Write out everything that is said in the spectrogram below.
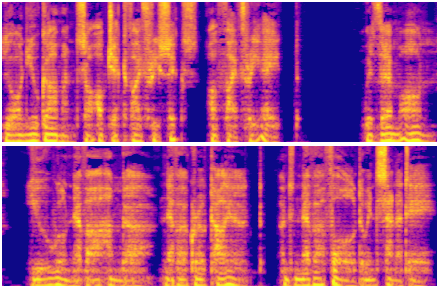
Your new garments are Object 536 of 538. With them on, you will never hunger, never grow tired, and never fall to insanity.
